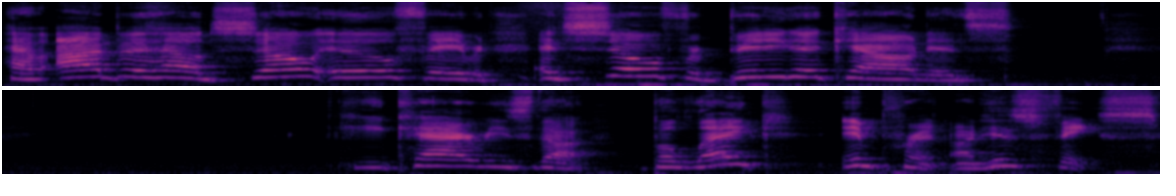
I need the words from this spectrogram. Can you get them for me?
have I beheld so ill favored and so forbidding a countenance. He carries the blank imprint on his face.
